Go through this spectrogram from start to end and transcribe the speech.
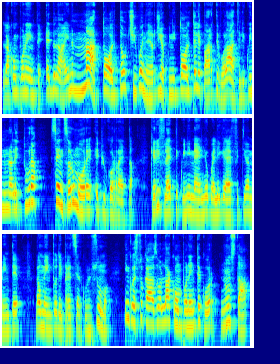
la componente headline ma tolta cibo energia, quindi tolte le parti volatili, quindi una lettura senza rumore e più corretta, che riflette quindi meglio quelli che è effettivamente l'aumento dei prezzi al consumo. In questo caso la componente core non sta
